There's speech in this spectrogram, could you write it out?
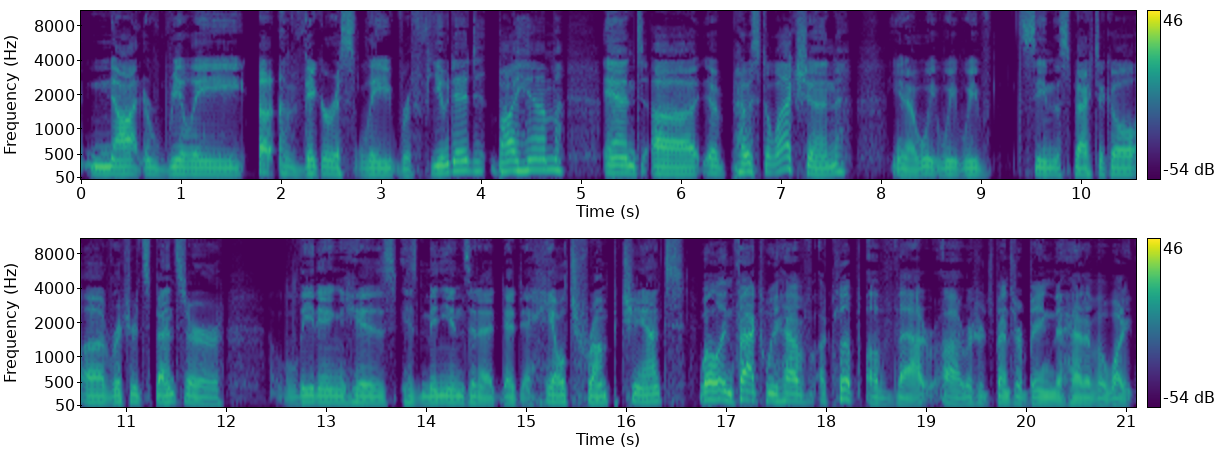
not really uh, vigorously refuted by him. And uh, post election, you know, we, we, we've seen the spectacle of Richard Spencer leading his his minions in a, a, a, hail Trump chant. Well, in fact, we have a clip of that. Uh, Richard Spencer being the head of a white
